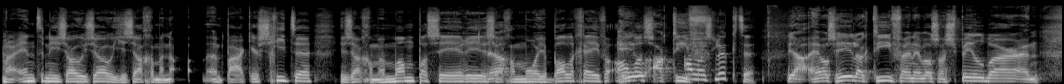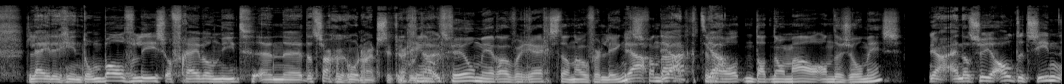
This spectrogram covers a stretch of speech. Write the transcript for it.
Maar Anthony sowieso, je zag hem een, een paar keer schieten. Je zag hem een man passeren. Je zag hem mooie ballen geven. Alles, alles lukte. Ja, hij was heel actief en hij was aanspeelbaar en leidde geen dom balverlies of vrijwel niet. En eh, dat zag er gewoon hartstikke Er goed ging ook uit. veel meer over rechts dan over links Ja, vandaag. ja, terwijl dat normaal andersom is. Ja, en dat zul je altijd zien.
